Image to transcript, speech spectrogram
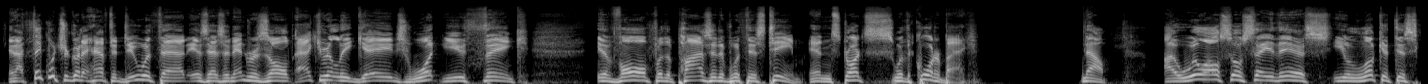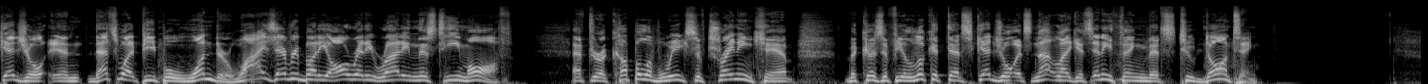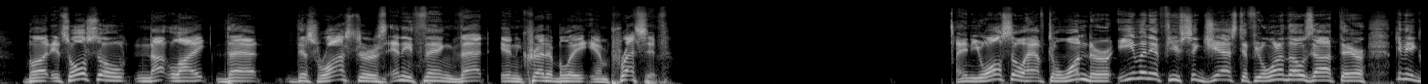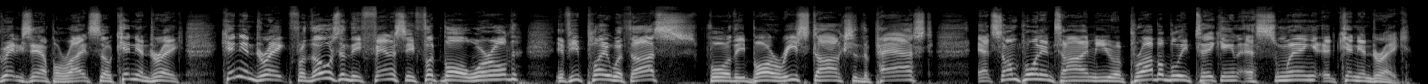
And I think what you're going to have to do with that is, as an end result, accurately gauge what you think evolved for the positive with this team and starts with the quarterback. Now, I will also say this you look at this schedule, and that's why people wonder why is everybody already writing this team off after a couple of weeks of training camp? Because if you look at that schedule, it's not like it's anything that's too daunting. But it's also not like that this roster is anything that incredibly impressive. And you also have to wonder, even if you suggest, if you're one of those out there, I'll give you a great example, right? So, Kenyan Drake. Kenyan Drake, for those in the fantasy football world, if you play with us for the bar restocks of the past, at some point in time, you have probably taking a swing at Kenyan Drake.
